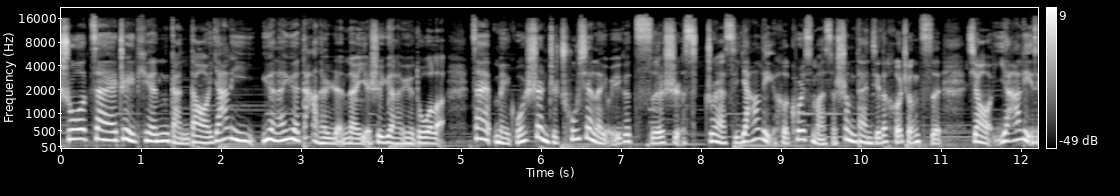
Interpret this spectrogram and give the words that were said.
说在这一天感到压力越来越大的人呢也是越来越多了。在美国甚至出现了有一个词是 stress 压力和 Christmas 圣诞节的合成词，叫压力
